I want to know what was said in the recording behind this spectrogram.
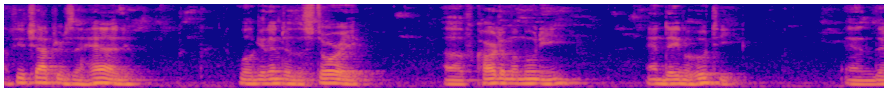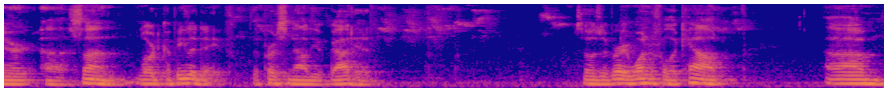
a few chapters ahead, we'll get into the story of Kardama Muni and Devahuti and their uh, son, Lord Kapiladev, the personality of Godhead. So it's a very wonderful account. Um,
